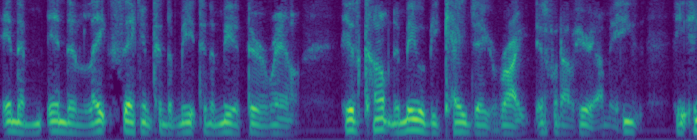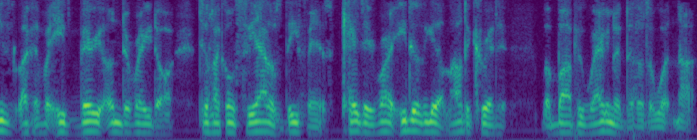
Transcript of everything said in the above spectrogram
in the in the late second to the mid to the mid third round. His comp to me would be KJ Wright. That's what I'm hearing. I mean, he he, he's like he's very under radar, just like on Seattle's defense. KJ Wright, he doesn't get a lot of credit, but Bobby Wagner does or whatnot.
